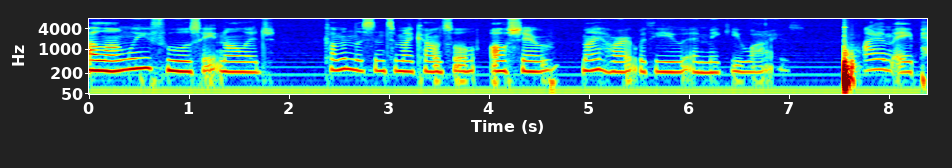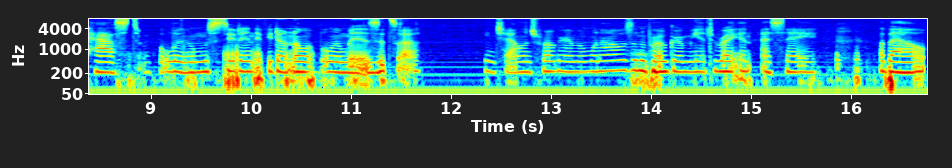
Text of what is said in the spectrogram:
How long will you fools hate knowledge? Come and listen to my counsel. I'll share my heart with you and make you wise. I am a past Bloom student. If you don't know what Bloom is, it's a teen challenge program. And when I was in the program, we had to write an essay about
